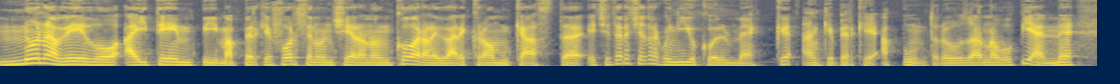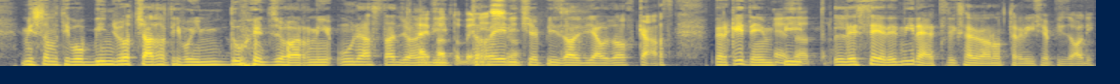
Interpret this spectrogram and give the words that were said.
non avevo ai tempi, ma perché forse non c'erano ancora le varie Chromecast, eccetera, eccetera, quindi io col Mac, anche perché appunto dovevo usare una VPN, mi sono tipo binge-watchato tipo in due giorni una stagione Hai di 13 episodi di House of Cards, perché ai tempi esatto. le serie di Netflix avevano 13 episodi.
